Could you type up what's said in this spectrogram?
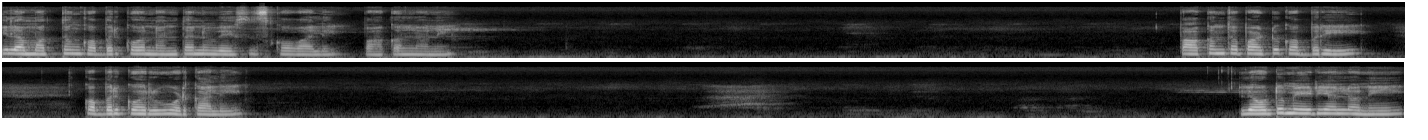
ఇలా మొత్తం కొబ్బరి కూరని నువ్వు వేసేసుకోవాలి పాకంలోని. పాకంతో పాటు కొబ్బరి కొబ్బరి కూర ఉడకాలి. లోటు మీడియంలోని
